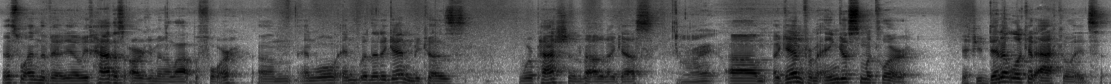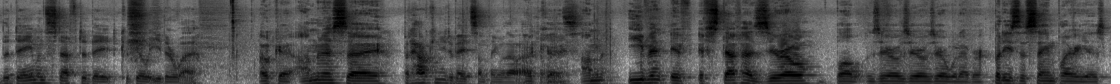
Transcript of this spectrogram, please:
This will end the video. We've had this argument a lot before, um, and we'll end with it again because we're passionate about it. I guess. All right. Um, again, from Angus McClure. If you didn't look at accolades, the Dame and Steph debate could go either way. Okay, I'm gonna say But how can you debate something without accolades? okay. accolades? I'm even if if Steph has zero, blah, zero, zero, zero, whatever, but he's the same player he is.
